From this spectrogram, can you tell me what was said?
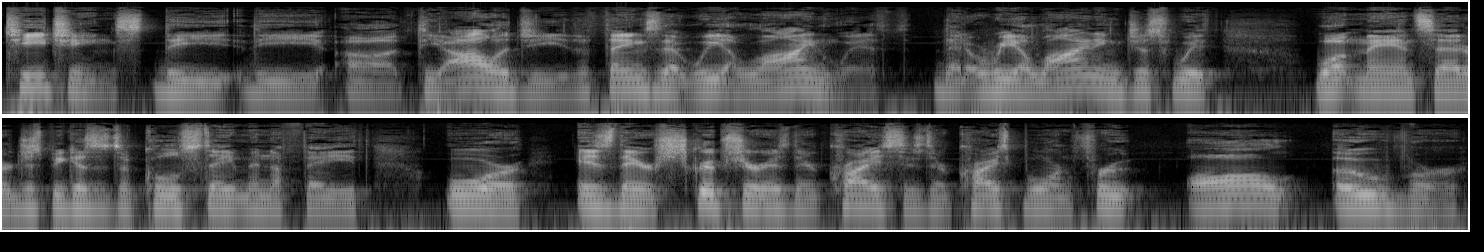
teachings, the the uh, theology, the things that we align with. That are we aligning just with what man said or just because it's a cool statement of faith or is there scripture is there christ is there christ born fruit all over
